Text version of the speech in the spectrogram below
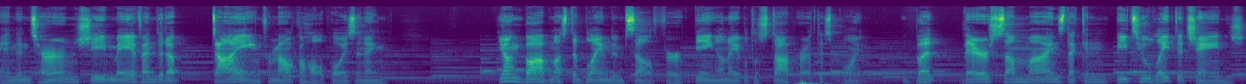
And in turn, she may have ended up dying from alcohol poisoning. Young Bob must have blamed himself for being unable to stop her at this point. But there are some minds that can be too late to change.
